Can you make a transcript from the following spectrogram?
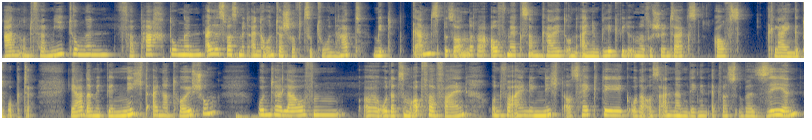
an- und Vermietungen, Verpachtungen, alles, was mit einer Unterschrift zu tun hat, mit ganz besonderer Aufmerksamkeit und einem Blick, wie du immer so schön sagst, aufs Kleingedruckte. Ja, damit wir nicht einer Täuschung unterlaufen äh, oder zum Opfer fallen und vor allen Dingen nicht aus Hektik oder aus anderen Dingen etwas übersehen,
